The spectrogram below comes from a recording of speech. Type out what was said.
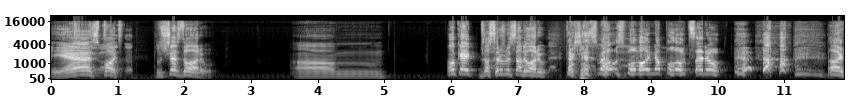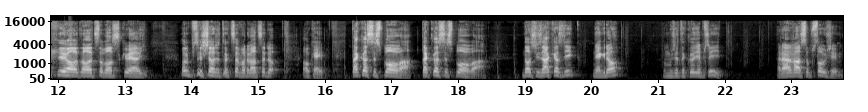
Yes, pojď. Plus 6 dolarů. Um, OK, za 70 dolarů. Takže jsme ho uspolvali na plnou cenu. Ach jo, tohle to bylo skvělý. On přišel, že to chce o 20 do... OK, takhle se splouvá, takhle se splouvá. Další zákazník? Někdo? Můžete klidně přijít. Rád vás obsloužím.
